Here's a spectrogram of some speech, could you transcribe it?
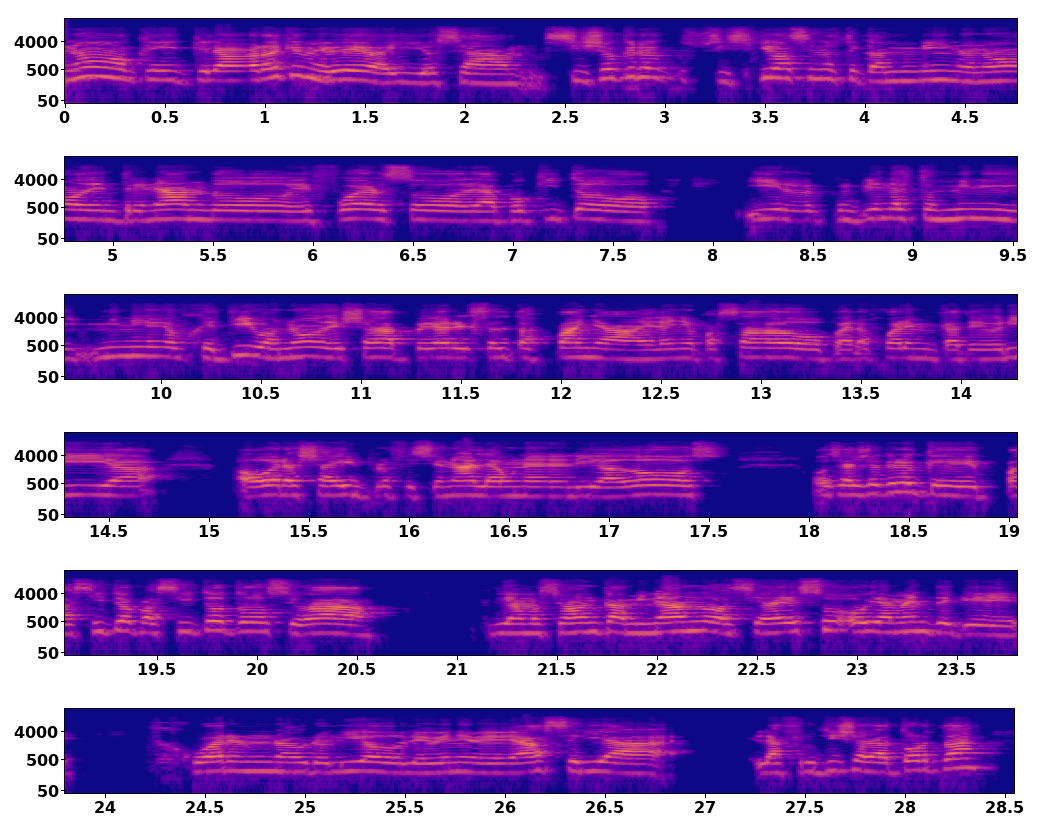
no, que, la verdad que me veo ahí, o sea, si yo creo, si sigo haciendo este camino, ¿no? De entrenando, de esfuerzo, de a poquito ir cumpliendo estos mini, mini objetivos, ¿no? De ya pegar el salto a España el año pasado para jugar en mi categoría, ahora ya ir profesional a una Liga 2. O sea, yo creo que pasito a pasito todo se va, digamos, se van caminando hacia eso. Obviamente que jugar en una Euroliga o WNBA sería la frutilla de la torta,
